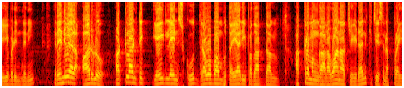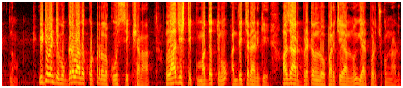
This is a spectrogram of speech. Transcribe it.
చేయబడిందని రెండు వేల ఆరులో అట్లాంటిక్ ఎయిర్లైన్స్కు ద్రవబాంబు తయారీ పదార్థాలను అక్రమంగా రవాణా చేయడానికి చేసిన ప్రయత్నం. ఇటువంటి ఉగ్రవాద కుట్రలకు శిక్షణ లాజిస్టిక్ మద్దతును అందించడానికి అజార్ బ్రిటన్లో పరిచయాలను ఏర్పరచుకున్నాడు.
